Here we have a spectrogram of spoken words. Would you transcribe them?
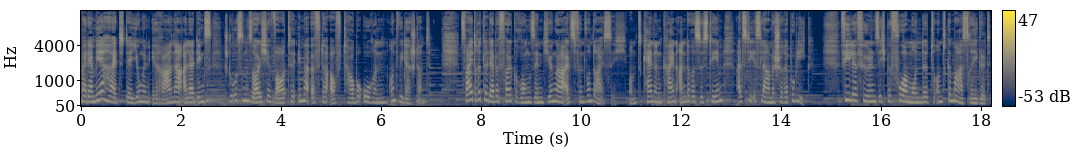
Bei der Mehrheit der jungen Iraner allerdings stoßen solche Worte immer öfter auf taube Ohren und Widerstand. Zwei Drittel der Bevölkerung sind jünger als 35 und kennen kein anderes System als die Islamische Republik. Viele fühlen sich bevormundet und gemaßregelt,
